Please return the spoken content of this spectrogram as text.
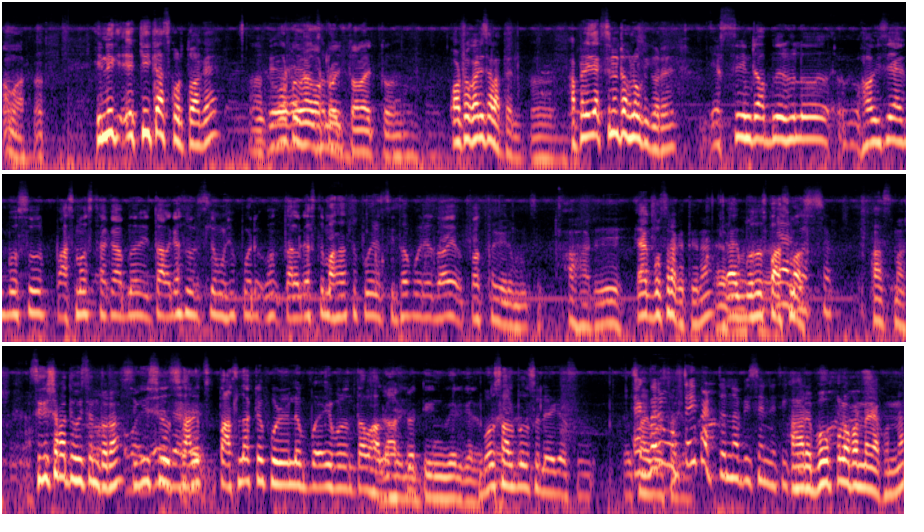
আমার। ইনি এ কি কাজ করতো আগে? অটো গাড়ি চালাতেন? হ্যাঁ। আপনার এই অ্যাক্সিডেন্ট হলো কি করে? আপনার হলো হয়েছে এক বছর পাঁচ মাস থাকে আপনার এই তাল গাছ উঠছিলাম পরে তাল গাছতে মাথাতে পড়ে সিধা পড়ে যায় পথ থেকে এরকম হয়েছে। আহারে এক বছর আগে না? এক বছর পাঁচ মাস। পাঁচ মাস। চিকিৎসা পাতি হয়েছেন তোরা চিকিৎসা সাড়ে পাঁচ লাখ টাকা পড়ে এলাম এই পর্যন্ত ভালো হয়নি। তিন বের গেল বহু সাল পর্যন্ত চলে গেছে। একবারে উঠতেই পারতো না বিছানে থেকে। আরে বউ পোলাপার নাই এখন না?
